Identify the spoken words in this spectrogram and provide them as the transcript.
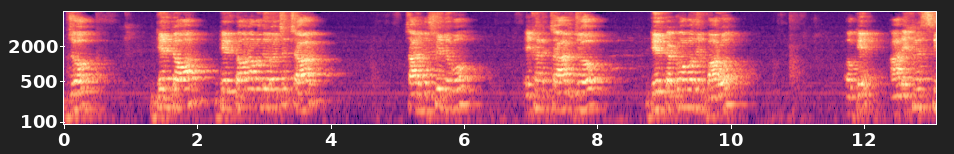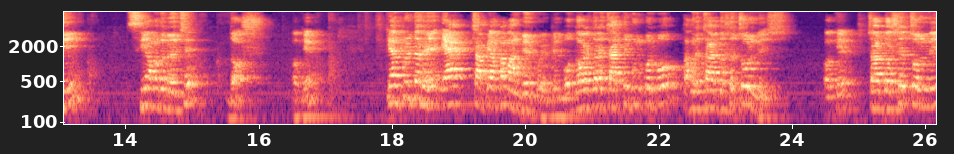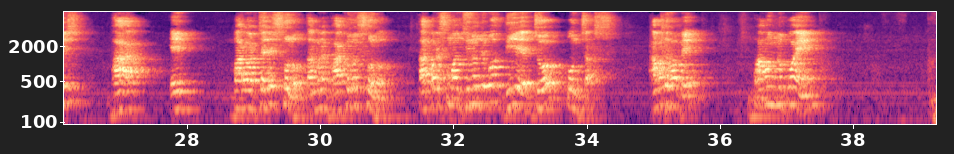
যোগ, ডেল্টা ওয়ান ডেল্টা ওয়ান আমাদের রয়েছে চার। চার বসিয়ে দেব। এখানে চার যোগ, ডেল্টা টু আমাদের বারো। ওকে, আর এখানে সি সি আমাদের রয়েছে দশ, ওকে? ক্যালকুলেটারে এক চাপে আমরা মান বের করে ফেলব। দশ দ্বারা চারকে গুণ করব, তাহলে চার দশে চল্লিশ, ওকে? চার দশে চল্লিশ ভাগ এই বারো আর চারে ষোলো, তার মানে ভাগ হলো ষোলো। তারপরে সমান চিহ্ন দেব, দিয়ে যোগ পঞ্চাশ। আমাদের হবে বাহান্ন পয়েন্ট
